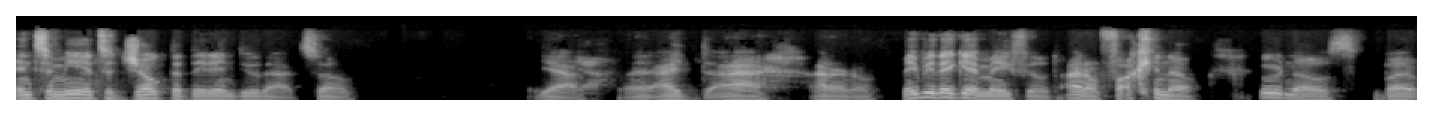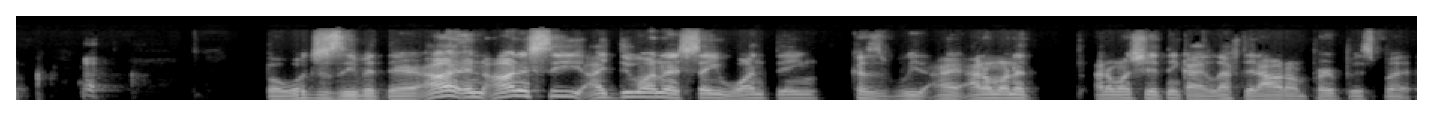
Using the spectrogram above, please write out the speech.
And to me, it's a joke that they didn't do that. So, yeah, yeah. I, I I I don't know. Maybe they get Mayfield. I don't fucking know. Who knows? But but we'll just leave it there. Uh, and honestly, I do want to say one thing because we I, I don't want to I don't want you to think I left it out on purpose, but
